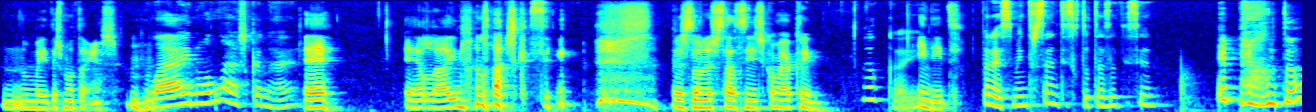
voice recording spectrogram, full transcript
no meio das montanhas. Uhum. Lá e no Alasca, não é? É. É lá e no Alasca, sim. As zonas dos Estados Unidos com maior crime. Ok. Indeed. Parece-me interessante isso que tu estás a dizer. E pronto.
